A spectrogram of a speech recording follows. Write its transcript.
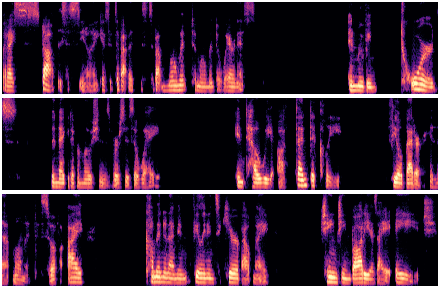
but I stop. This is, you know, I guess it's about this is about moment to moment awareness and moving towards the negative emotions versus away until we authentically feel better in that moment. So if I come in and I'm in, feeling insecure about my changing body as I age,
